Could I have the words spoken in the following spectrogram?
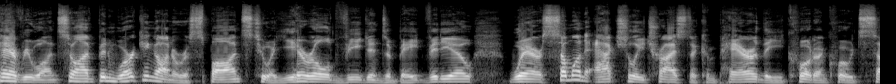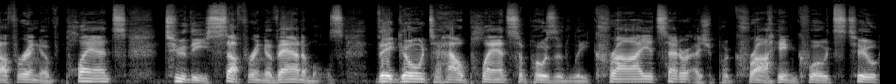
Hey everyone, so I've been working on a response to a year old vegan debate video where someone actually tries to compare the quote unquote suffering of plants to the suffering of animals. They go into how plants supposedly cry, etc. I should put cry in quotes too.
